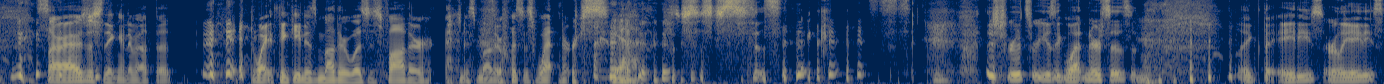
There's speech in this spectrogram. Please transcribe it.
Sorry, I was just thinking about the Dwight thinking his mother was his father and his mother was his wet nurse. Yeah. It's just- it's like- the Schrutes were using wet nurses in like the 80s, early 80s.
